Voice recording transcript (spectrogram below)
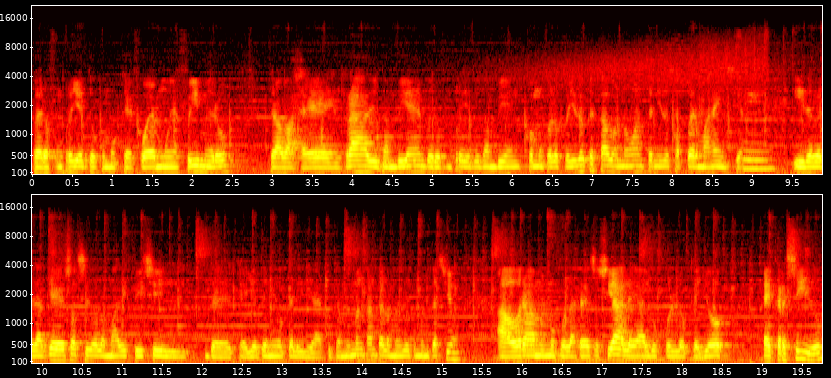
pero fue un proyecto como que fue muy efímero trabajé en radio también, pero fue un proyecto también, como que los proyectos que he estado no han tenido esa permanencia. Y de verdad que eso ha sido lo más difícil de que yo he tenido que lidiar, porque a mí me encantan los medios de comunicación. Ahora mismo con las redes sociales, algo por lo que yo he crecido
